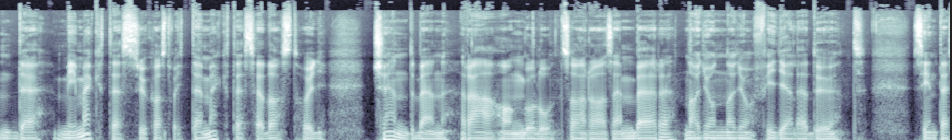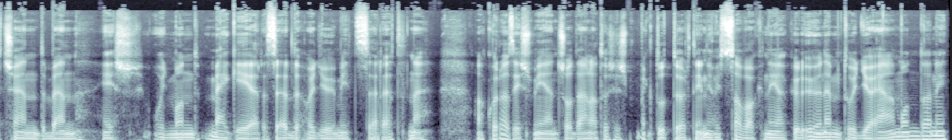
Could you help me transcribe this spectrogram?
de mi megtesszük azt, vagy te megteszed azt, hogy csendben ráhangolódsz arra az emberre, nagyon-nagyon figyeled őt, szinte csendben, és úgymond megérzed, hogy ő mit szeretne, akkor az is milyen csodálatos, és meg tud történni, hogy szavak nélkül ő nem tudja elmondani,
